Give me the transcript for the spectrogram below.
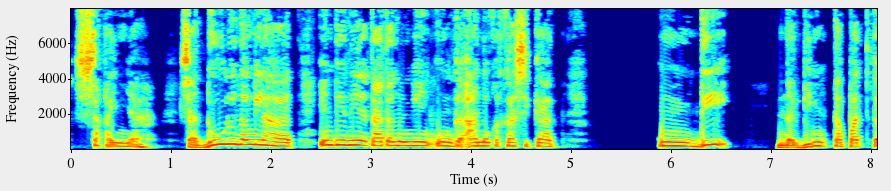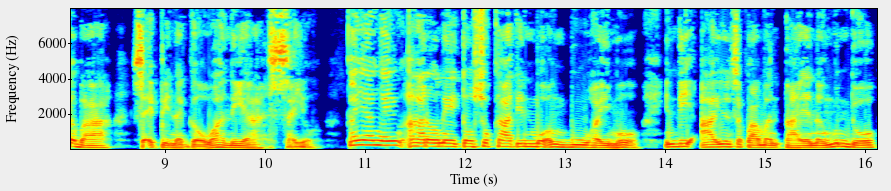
sa Kanya. Sa dulo ng lahat, hindi niya tatanungin kung gaano ka kasikat, kundi naging tapat ka ba sa ipinagawa niya sa'yo. Kaya ngayong araw na ito, sukatin mo ang buhay mo, hindi ayon sa pamantayan ng mundo,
